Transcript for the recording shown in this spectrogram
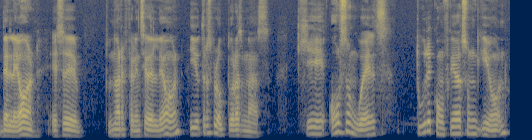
de León, ese una referencia del León, y otras productoras más. Que Orson Welles, tú le confías un guion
